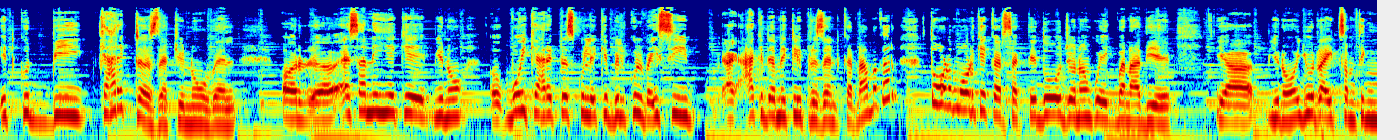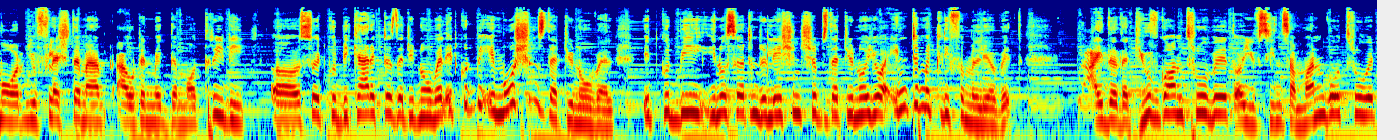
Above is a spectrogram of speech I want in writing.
it could be characters that you know well. और ऐसा नहीं है कि यू नो वही कैरेक्टर्स को लेके बिल्कुल वैसी एकेडमिकली प्रेजेंट करना, मगर तोड़ मोड़ के कर सकते, दो जनों को एक बना दिए, या you know you write something more you flash them out and make them more three D so it could be characters that you know well it could be emotions that you know well it could be you know certain relationships that you know you are intimately familiar with either that you gone through with और you seen someone go through it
